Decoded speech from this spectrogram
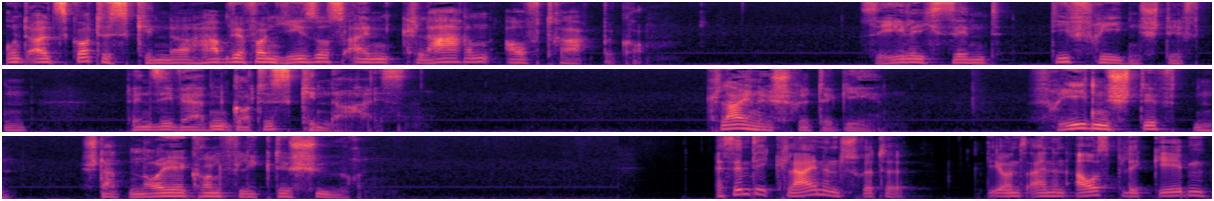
Und als Gotteskinder haben wir von Jesus einen klaren Auftrag bekommen. Selig sind, die Frieden stiften, denn sie werden Gottes Kinder heißen. Kleine Schritte gehen, Frieden stiften, statt neue Konflikte schüren. Es sind die kleinen Schritte, die uns einen Ausblick geben,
